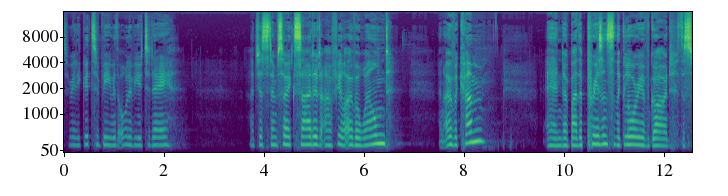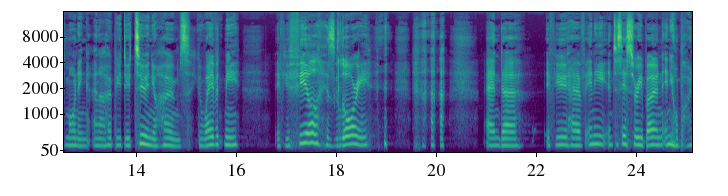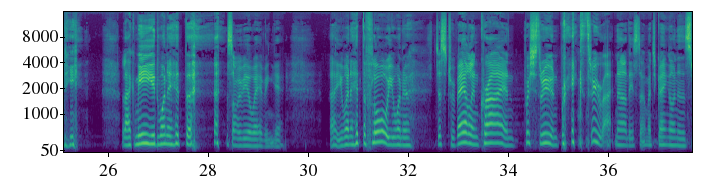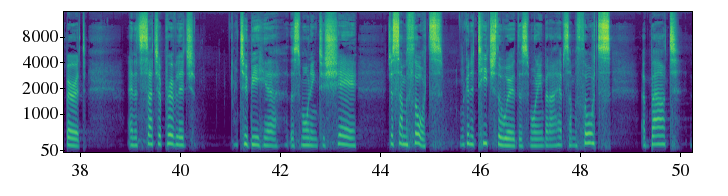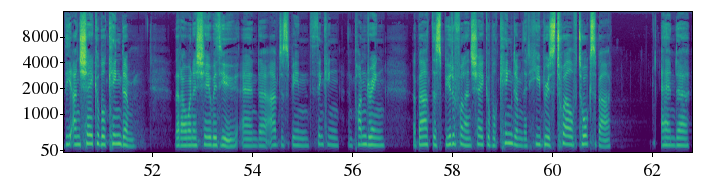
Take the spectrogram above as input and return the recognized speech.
It's really good to be with all of you today. I just am so excited. I feel overwhelmed and overcome and uh, by the presence and the glory of God this morning. And I hope you do too in your homes. You can wave at me if you feel His glory. and uh, if you have any intercessory bone in your body, like me, you'd want to hit the. Some of you are waving, yeah. Uh, you want to hit the floor, or you want to just travail and cry and push through and break through right now. There's so much going on in the spirit. And it's such a privilege to be here this morning to share just some thoughts. I'm going to teach the word this morning, but I have some thoughts about the unshakable kingdom that I want to share with you. And uh, I've just been thinking and pondering about this beautiful, unshakable kingdom that Hebrews 12 talks about. And uh,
